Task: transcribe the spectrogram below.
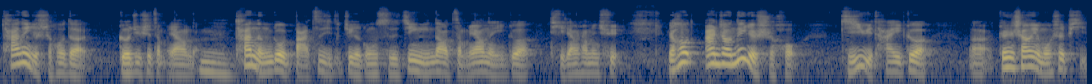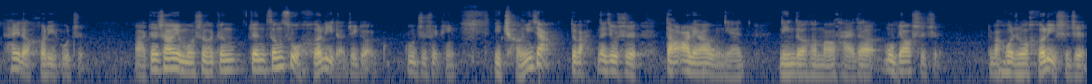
它那个时候的格局是怎么样的？嗯，他能够把自己的这个公司经营到怎么样的一个体量上面去？然后按照那个时候给予他一个呃跟商业模式匹配的合理估值，啊，跟商业模式和跟跟增速合理的这个估值水平，你乘一下，对吧？那就是到二零二五年宁德和茅台的目标市值，对吧？或者说合理市值。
